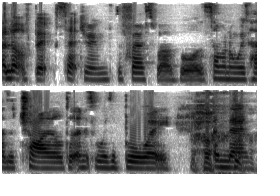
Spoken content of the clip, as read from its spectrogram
a lot of books set during the First World War, someone always has a child, and it's always a boy, and then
